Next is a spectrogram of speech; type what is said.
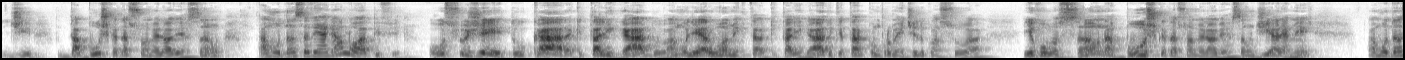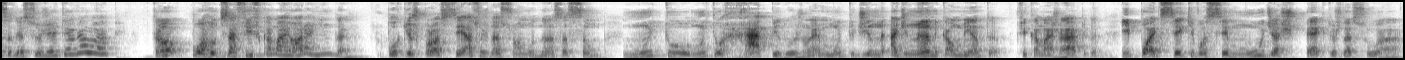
de, da busca da sua melhor versão, a mudança vem a galope, filho. O sujeito, o cara que está ligado, a mulher, o homem que está que tá ligado, que está comprometido com a sua evolução, na busca da sua melhor versão diariamente, a mudança desse sujeito é a galope. Então, porra, o desafio fica maior ainda, porque os processos da sua mudança são muito muito rápidos, não é? Muito a dinâmica aumenta, fica mais rápida e pode ser que você mude aspectos da sua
